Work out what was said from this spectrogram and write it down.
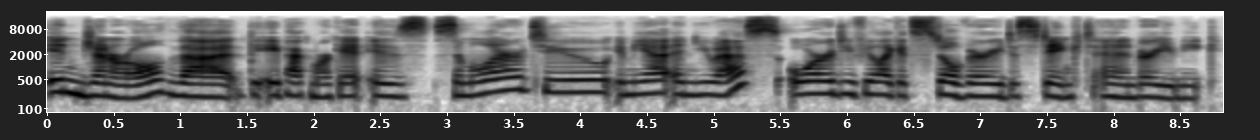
in general that the APAC market is similar to EMEA and US, or do you feel like it's still very distinct and very unique?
